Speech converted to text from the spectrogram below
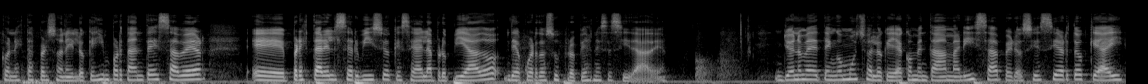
con estas personas. Y lo que es importante es saber eh, prestar el servicio que sea el apropiado de acuerdo a sus propias necesidades. Yo no me detengo mucho a lo que ya comentaba Marisa, pero sí es cierto que hay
